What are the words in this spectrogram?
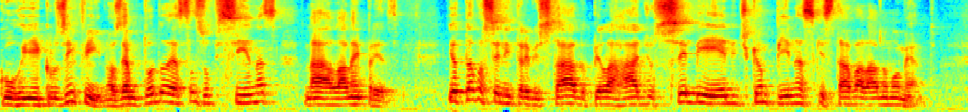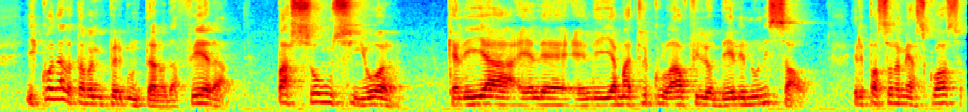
currículos, enfim, nós demos todas essas oficinas na, lá na empresa. E eu estava sendo entrevistado pela rádio CBN de Campinas, que estava lá no momento. E quando ela estava me perguntando da feira, passou um senhor que ele ia, ele, ele ia matricular o filho dele no Unisal. Ele passou nas minhas costas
